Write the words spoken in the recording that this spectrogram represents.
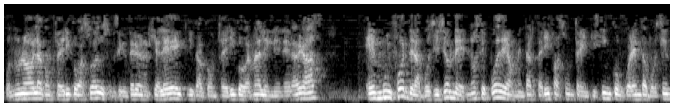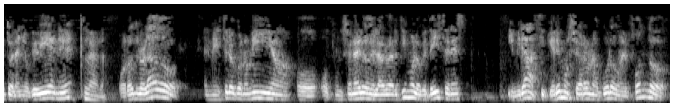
cuando uno habla con Federico Basualdo, subsecretario de Energía Eléctrica, con Federico Bernal en Energas, es muy fuerte la posición de no se puede aumentar tarifas un 35 o un 40% el año que viene. Claro. Por otro lado, el Ministerio de Economía o, o funcionarios del albertismo lo que te dicen es, y mirá, si queremos llegar a un acuerdo con el fondo,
